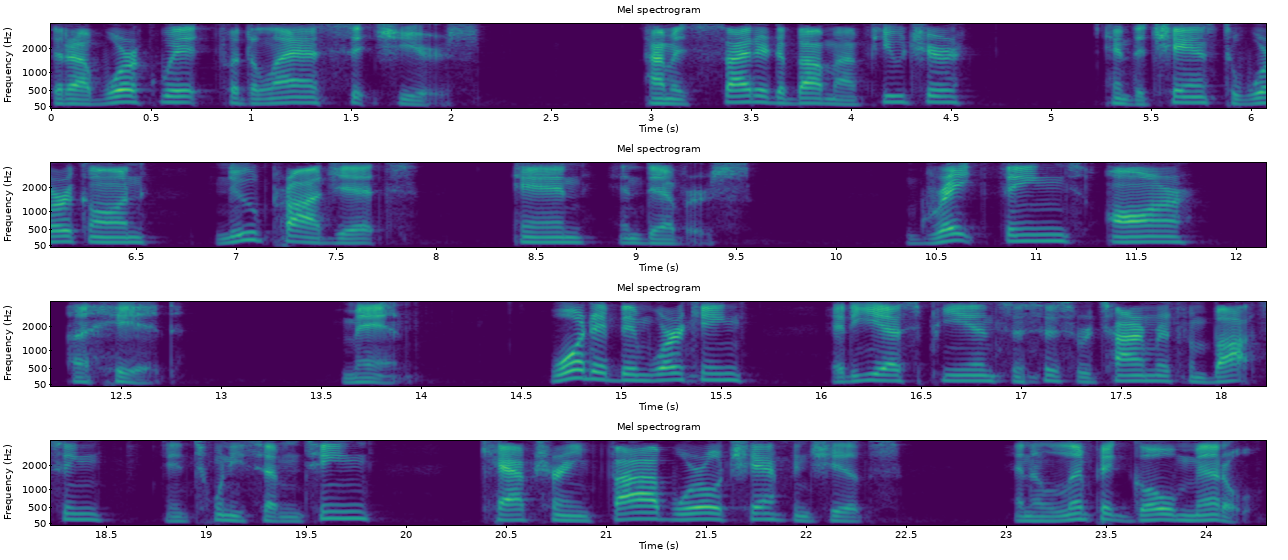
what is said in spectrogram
that I've worked with for the last six years. I'm excited about my future and the chance to work on new projects and endeavors. Great things are ahead. Man, Ward had been working at ESPN since his retirement from boxing in 2017, capturing five world championships and an Olympic gold medal.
